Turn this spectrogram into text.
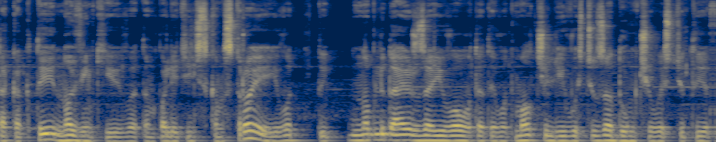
так как ты новенький в этом политическом строе, и вот ты наблюдаешь за его вот этой вот молчаливостью, задумчивостью, ты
